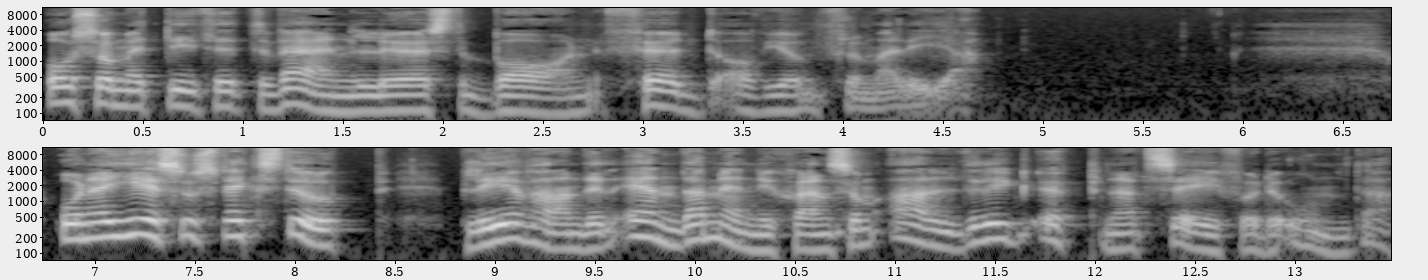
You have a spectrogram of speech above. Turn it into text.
och som ett litet värnlöst barn född av jungfru Maria. Och när Jesus växte upp blev han den enda människan som aldrig öppnat sig för det onda.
